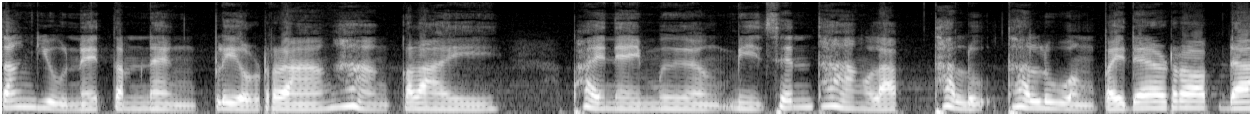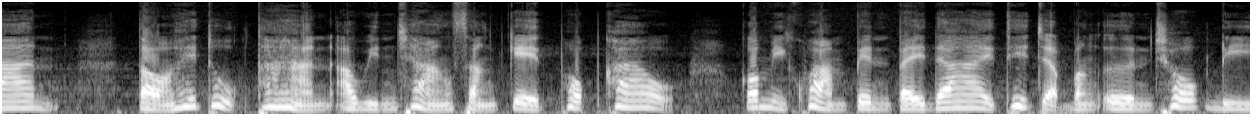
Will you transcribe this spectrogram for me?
ตั้งอยู่ในตำแหน่งเปลี่ยวร้างห่างไกล ภายในเมืองมีเส้นทางลับทะลุทะลวงไปได้รอบด้าน ต่อให้ถูกทหารอวินฉางสังเกตพบเข้า ก็มีความเป็นไปได้ที่จะบังเอิญโชคดี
